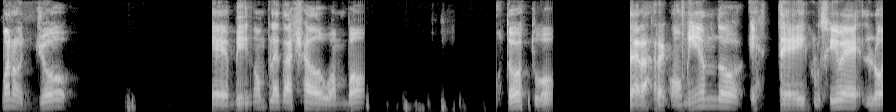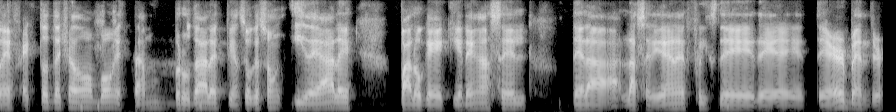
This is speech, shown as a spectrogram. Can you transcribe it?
Bueno, yo eh, vi completa Shadow Bone. Me gustó, estuvo. Te las recomiendo. Este, inclusive los efectos de Shadow Bone están brutales. Pienso que son ideales para lo que quieren hacer de la, la serie de Netflix de, de, de Airbender.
